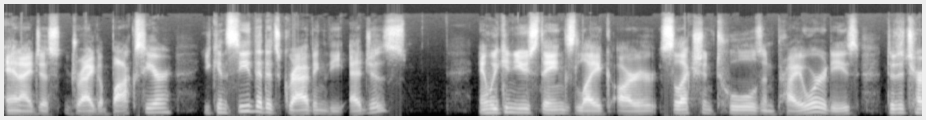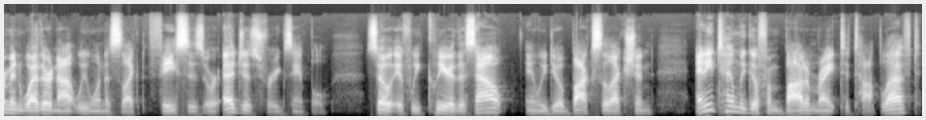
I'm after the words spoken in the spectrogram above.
and I just drag a box here, you can see that it's grabbing the edges. And we can use things like our selection tools and priorities to determine whether or not we want to select faces or edges, for example. So if we clear this out and we do a box selection, anytime we go from bottom right to top left,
